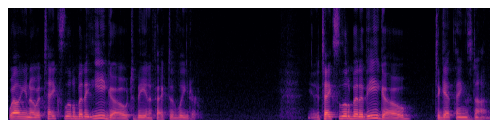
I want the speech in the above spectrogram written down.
well, you know, it takes a little bit of ego to be an effective leader. It takes a little bit of ego to get things done.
